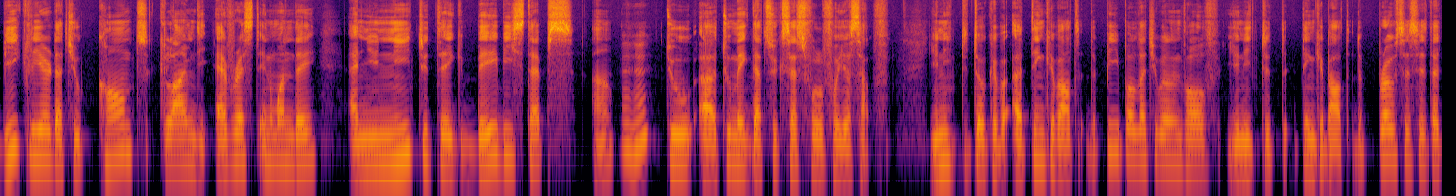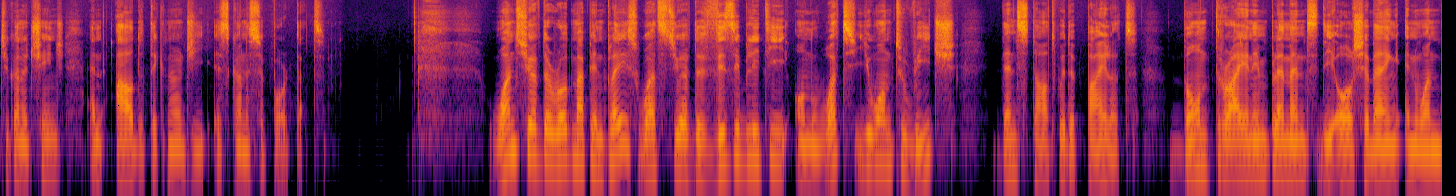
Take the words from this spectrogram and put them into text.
be clear that you can't climb the Everest in one day and you need to take baby steps mm-hmm. to, uh, to make that successful for yourself. You need to talk about, uh, think about the people that you will involve. You need to th- think about the processes that you're going to change and how the technology is going to support that. Once you have the roadmap in place, once you have the visibility on what you want to reach, then start with a pilot. Don't try and implement the all shebang in one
